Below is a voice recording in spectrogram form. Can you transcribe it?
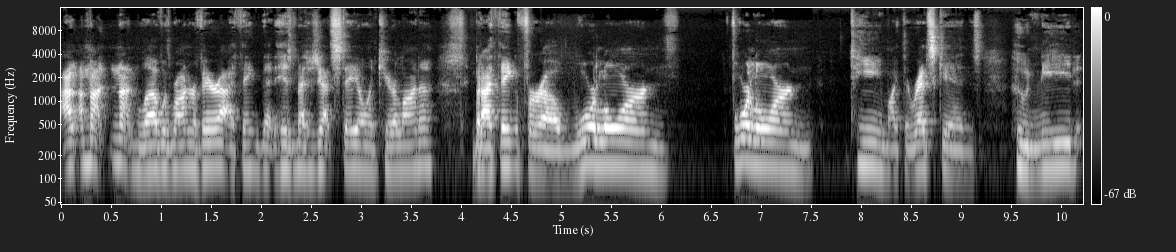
I, I'm not not in love with Ron Rivera. I think that his message got stale in Carolina, but I think for a warlorn, forlorn team like the Redskins who need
